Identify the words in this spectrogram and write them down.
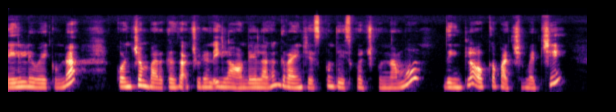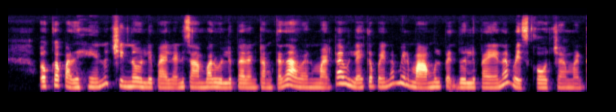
నీళ్ళు వేయకుండా కొంచెం బరకగా చూడండి ఇలా ఉండేలాగా గ్రైండ్ చేసుకొని తీసుకొచ్చుకుందాము. దీంట్లో ఒక పచ్చిమిర్చి, ఒక 15 చిన్న ఉల్లిపాయలు అండి సాంబార్ ఉల్లిపాయలు అంటాం కదా! అవన్నమాట. అవి లేకపోయినా మీరు మామూలు పెద్ద ఉల్లిపాయ అయినా వేసుకోవచ్చు అనమాట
